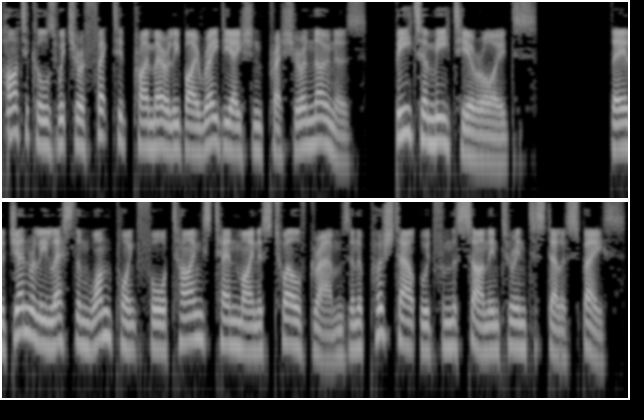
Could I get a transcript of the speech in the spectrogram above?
Particles which are affected primarily by radiation pressure are known as beta meteoroids. They are generally less than 1.4 times 10-12 grams and are pushed outward from the Sun into interstellar space.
